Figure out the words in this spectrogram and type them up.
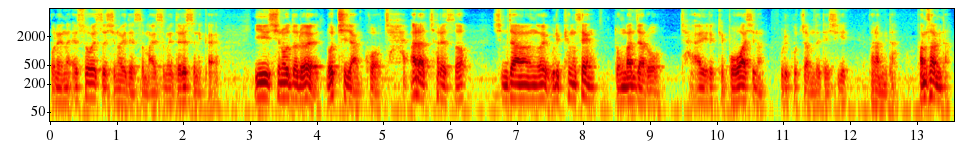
보내는 SOS 신호에 대해서 말씀을 드렸으니까요. 이 신호들을 놓치지 않고 잘 알아차려서 심장을 우리 평생 동반자로 잘 이렇게 보호하시는 우리 국자분들 되시기 바랍니다. 감사합니다.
